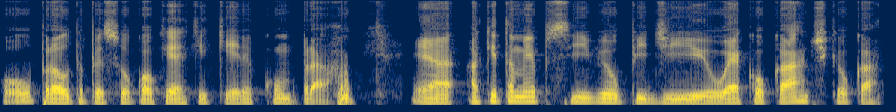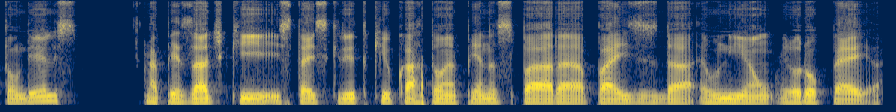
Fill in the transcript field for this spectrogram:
ou para outra pessoa qualquer que queira comprar. É, aqui também é possível pedir o EcoCard, que é o cartão deles, apesar de que está escrito que o cartão é apenas para países da União Europeia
